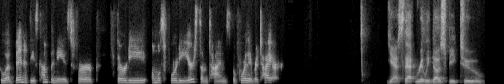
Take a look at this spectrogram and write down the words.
who have been at these companies for 30, almost 40 years sometimes before they retire. Yes, that really does speak to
